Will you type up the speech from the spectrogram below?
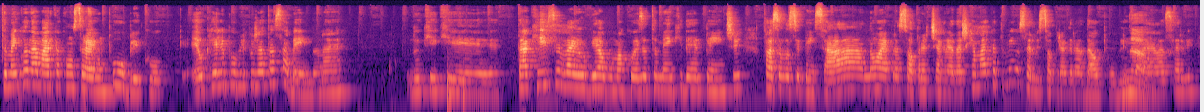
também quando a marca constrói um público, aquele público já tá sabendo, né? Do que que. Tá aqui, você vai ouvir alguma coisa também que de repente faça você pensar, não é para só para te agradar. Acho que a marca também não serve só para agradar o público, não. né? Ela serve.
